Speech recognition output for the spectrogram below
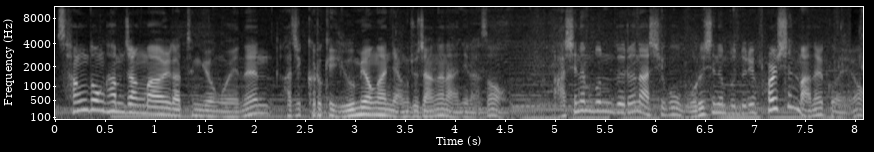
상동 함장마을 같은 경우에는 아직 그렇게 유명한 양조장은 아니라서 아시는 분들은 아시고 모르시는 분들이 훨씬 많을 거예요.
